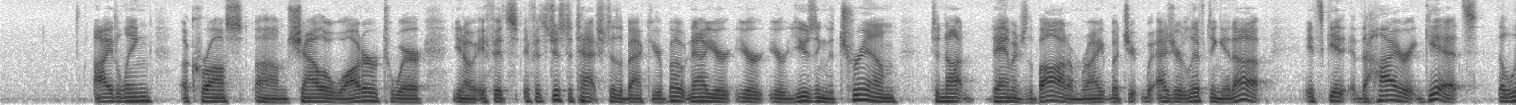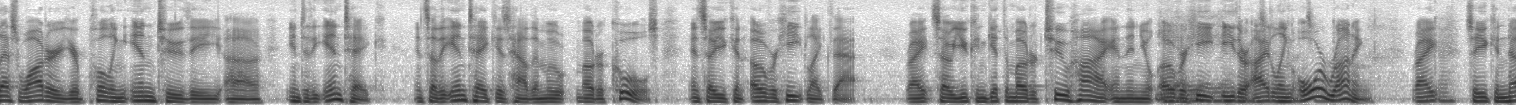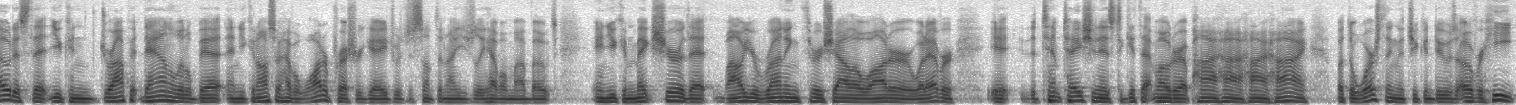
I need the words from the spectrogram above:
idling across um, shallow water to where you know if it's if it's just attached to the back of your boat now you're you're you're using the trim to not damage the bottom right? But you're, as you're lifting it up it's get the higher it gets the less water you're pulling into the uh, into the intake. And so the intake is how the mo- motor cools. And so you can overheat like that right? So you can get the motor too high and then you'll Yeah, overheat yeah, yeah. either idling or running right? Okay. So you can notice that you can drop it down a little bit, and you can also have a water pressure gauge, which is something I usually have on my boats. And you can make sure that while you're running through shallow water or whatever, it, the temptation is to get that motor up high, high, high, high. But the worst thing that you can do is overheat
